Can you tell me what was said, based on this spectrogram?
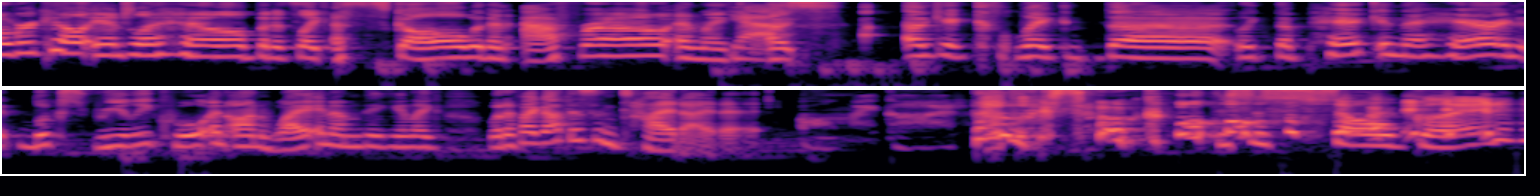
overkill angela hill but it's like a skull with an afro and like a- Yes. like a cl- like the like the pick and the hair and it looks really cool and on white and i'm thinking like what if i got this and tie-dyed it Oh my god. that looks so cool This is so good.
